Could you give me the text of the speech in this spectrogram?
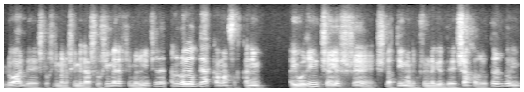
לא על 30 אנשים, אלא על 30 אלף שמרימים שלהם, אני לא יודע כמה השחקנים היו ערים כשיש שלטים, אני חושב, נגד שחר יותר גדולים,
